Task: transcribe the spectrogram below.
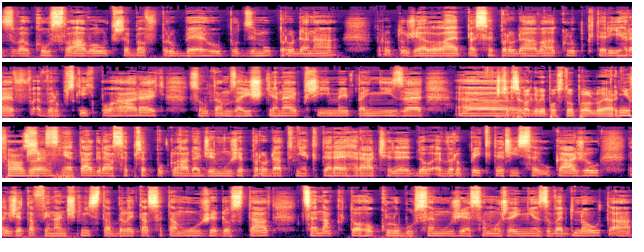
s velkou slávou třeba v průběhu podzimu prodaná, protože lépe se prodává klub, který hraje v evropských pohárech, jsou tam zajištěné příjmy, peníze. Ještě třeba kdyby postoupil do jarní fáze. Přesně tak, dá se předpokládat, že může prodat některé hráče do Evropy, kteří se ukážou takže ta finanční stabilita se tam může dostat, cena toho klubu se může samozřejmě zvednout a,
